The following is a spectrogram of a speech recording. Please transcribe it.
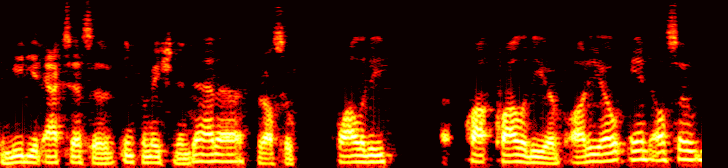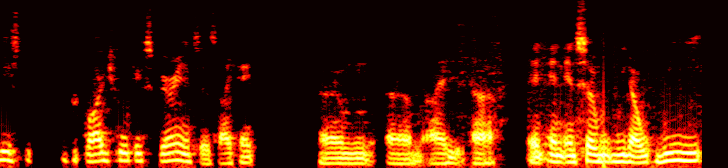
immediate access of information and data, but also quality, uh, quality of audio, and also these large group experiences. I think um, um, I uh, and, and, and so you know we,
